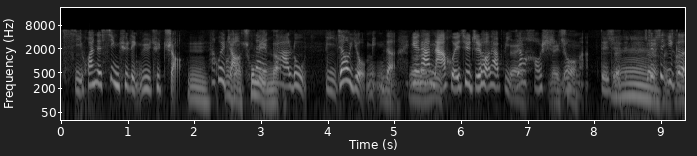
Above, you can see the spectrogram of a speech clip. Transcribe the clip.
喜欢的兴趣领域去找，嗯，他会找在大陆比较有名的，因为他拿回去之后他比较好使用嘛，对对对，这是一个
